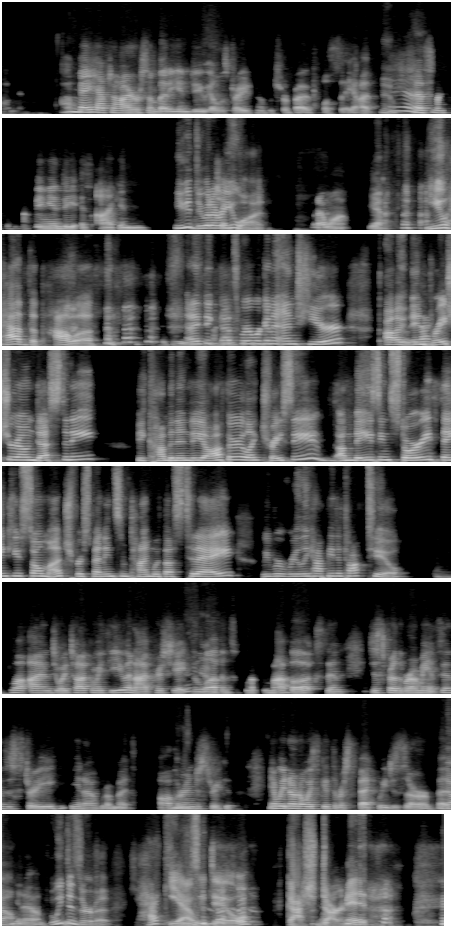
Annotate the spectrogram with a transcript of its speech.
I may have to hire somebody and do illustrated covers for both. We'll see. I, yeah. That's my thing about being indie is I can. You can do whatever you want. What I want. Yeah. you have the power. and I think that's where we're going to end here. Uh, okay. Embrace your own destiny. Become an indie author like Tracy. Amazing story. Thank you so much for spending some time with us today. We were really happy to talk to you. Well, I enjoy talking with you, and I appreciate the love and support for my books, and just for the romance industry, you know, romance author mm-hmm. industry, because you know we don't always get the respect we deserve, but no, you know we deserve it. Heck yeah, we do. Gosh darn it.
